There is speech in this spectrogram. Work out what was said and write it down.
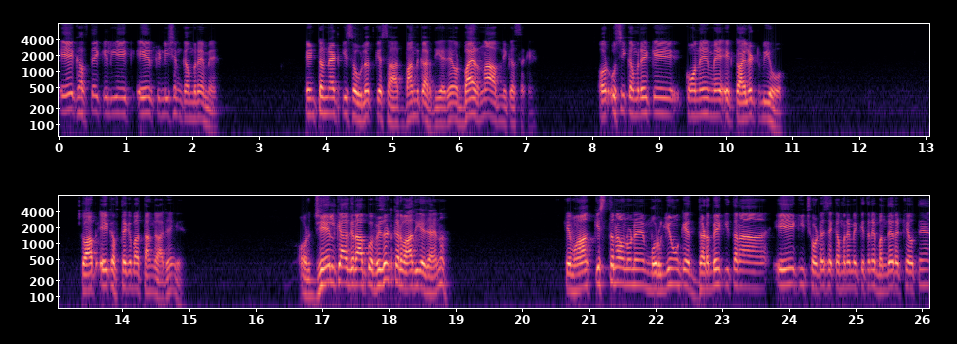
ایک ہفتے کے لیے ایک ایئر کنڈیشن کمرے میں انٹرنیٹ کی سہولت کے ساتھ بند کر دیا جائے اور باہر نہ آپ نکل سکیں اور اسی کمرے کے کونے میں ایک ٹوائلٹ بھی ہو، تو آپ ایک ہفتے کے بعد تنگ آ جائیں گے۔ اور جیل کا اگر آپ کو وزٹ کروا دیا جائے نا، کہ وہاں کس طرح انہوں نے مرغیوں کے دڑبے کی طرح ایک ہی چھوٹے سے کمرے میں کتنے بندے رکھے ہوتے ہیں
